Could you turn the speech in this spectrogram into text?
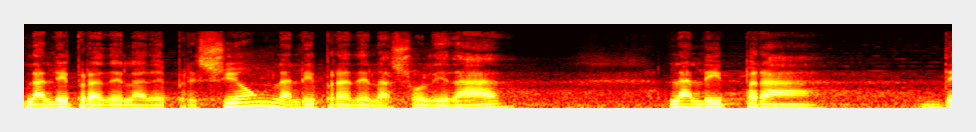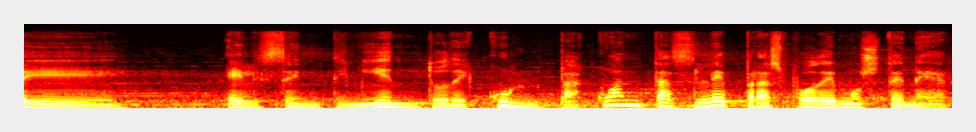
La lepra de la depresión, la lepra de la soledad, la lepra de el sentimiento de culpa. ¿Cuántas lepras podemos tener?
